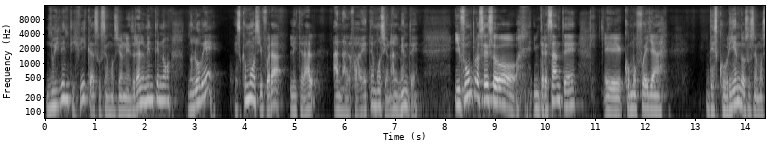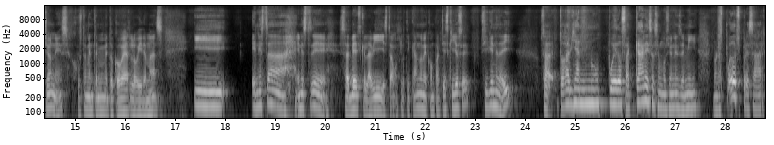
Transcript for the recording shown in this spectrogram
no identifica sus emociones, realmente no, no lo ve. Es como si fuera literal analfabeta emocionalmente. Y fue un proceso interesante, eh, cómo fue ella descubriendo sus emociones, justamente a mí me tocó verlo y demás. Y en esta, en este, esa vez que la vi y estábamos platicando, me compartí, es que yo sé, si viene de ahí. O sea, todavía no puedo sacar esas emociones de mí, no las puedo expresar.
